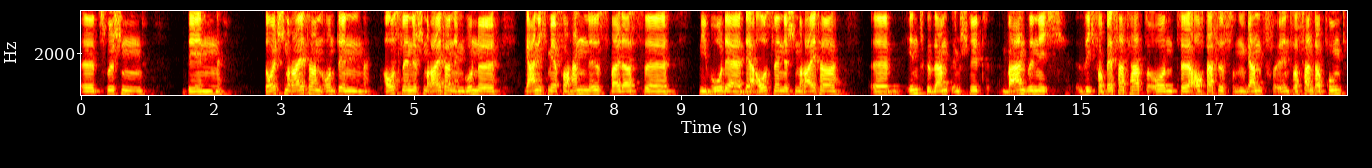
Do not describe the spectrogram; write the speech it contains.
äh, zwischen den deutschen Reitern und den ausländischen Reitern im Grunde gar nicht mehr vorhanden ist, weil das äh, Niveau der, der ausländischen Reiter äh, insgesamt im Schnitt wahnsinnig sich verbessert hat. Und äh, auch das ist ein ganz interessanter Punkt,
